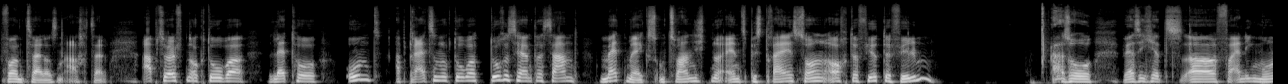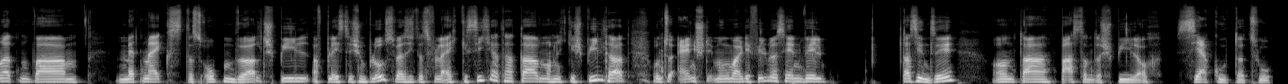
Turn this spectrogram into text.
von 2018. Ab 12. Oktober Leto und ab 13. Oktober durchaus sehr interessant Mad Max und zwar nicht nur 1 bis 3, sondern auch der vierte Film. Also wer sich jetzt äh, vor einigen Monaten war Mad Max, das Open World Spiel auf PlayStation Plus, wer sich das vielleicht gesichert hat da und noch nicht gespielt hat und zur Einstimmung mal die Filme sehen will, da sind sie und da passt dann das Spiel auch sehr gut dazu.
